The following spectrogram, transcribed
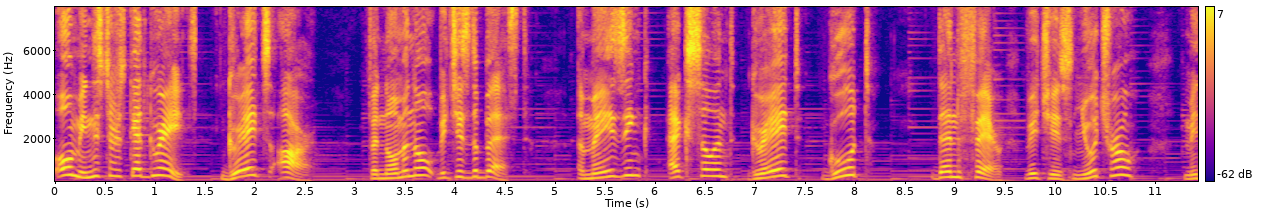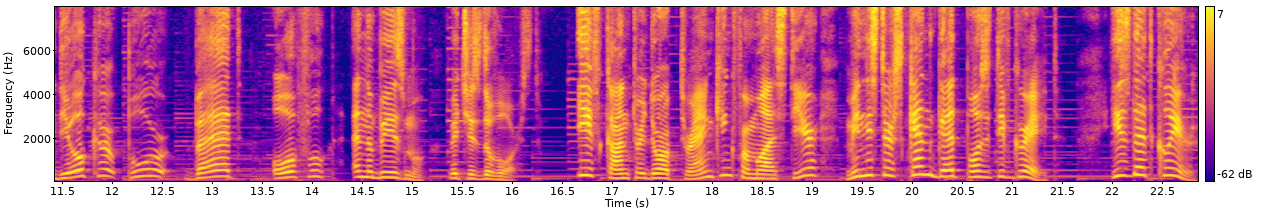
all ministers get grades. Grades are phenomenal, which is the best, amazing, excellent, great, good, then fair, which is neutral, mediocre, poor, bad, awful, and abysmal, which is the worst. If country dropped ranking from last year, ministers can get positive grade. Is that clear?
